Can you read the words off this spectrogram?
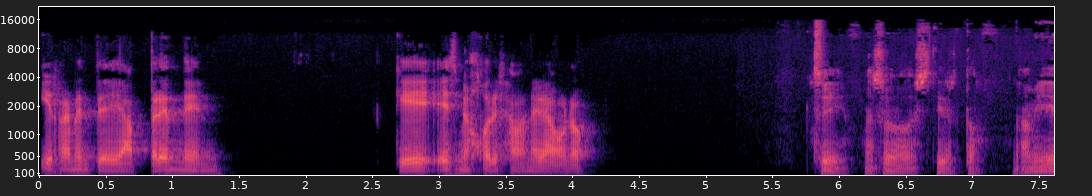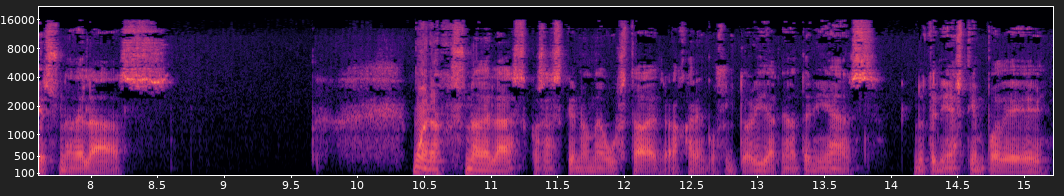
y realmente aprenden que es mejor esa manera o no. Sí, eso es cierto. A mí es una de las Bueno, es una de las cosas que no me gustaba de trabajar en consultoría, que no tenías, no tenías tiempo de,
